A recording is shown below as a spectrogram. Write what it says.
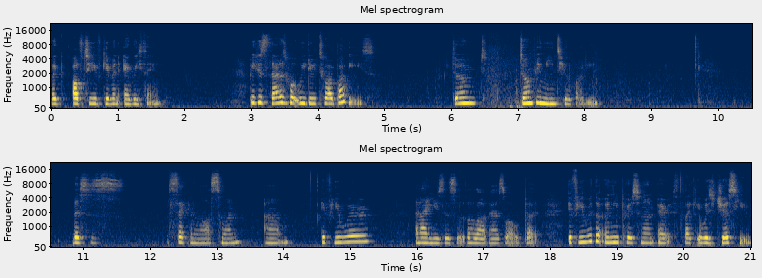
like after you've given everything. Because that is what we do to our bodies. Don't don't be mean to your body. This is second last one. Um, if you were, and I use this a lot as well, but if you were the only person on earth, like it was just you,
